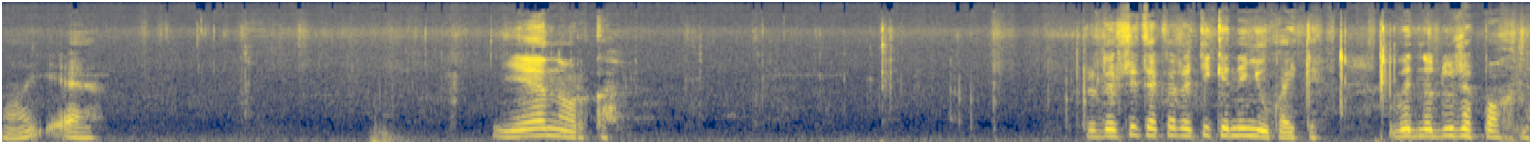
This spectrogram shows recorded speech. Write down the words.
О, є. Є норка. Продавщиця каже, тільки не нюхайте. Видно, дуже пахне.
